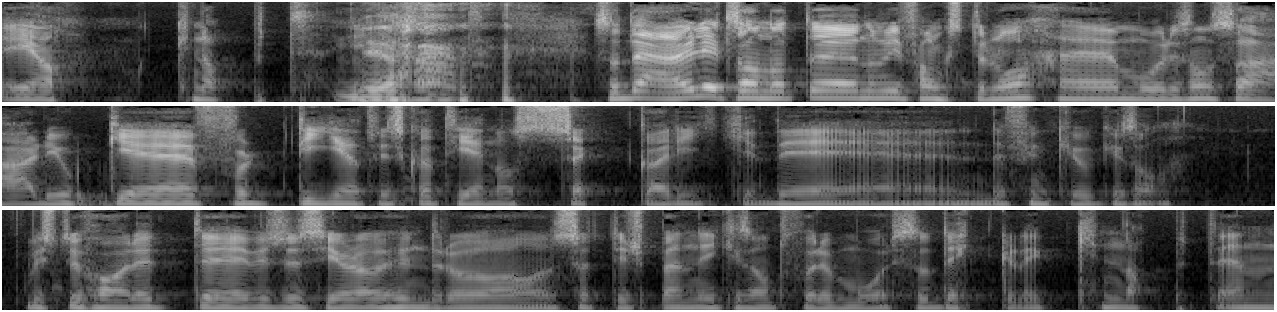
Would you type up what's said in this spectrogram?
Ja, knapt. Ja. sant? Så det er jo litt sånn at eh, når vi fangster nå, eh, sånn, så er det jo ikke fordi at vi skal tjene oss søkka rike. Det, det funker jo ikke sånn. Hvis du, har et, eh, hvis du sier da 170 spenn sant, for en mår, så dekker det knapt en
